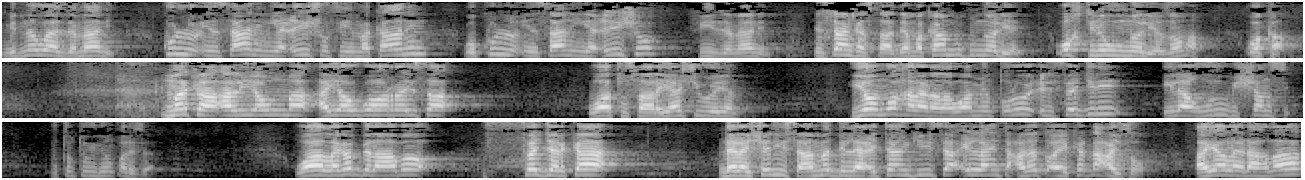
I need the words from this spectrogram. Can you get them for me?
midna waa zamani kulu insaanin yaciishu fii makanin wa kulu insaanin yaciishu fii zamanin insaan kastaa dee makaan buu ku nool yahay waktina wuu nool yahay soo ma? Waka marka alyawma ayaa ugu horeysa. Waa tusaalayaashii weeyaan. Yom waxaa la dhahdaa waa min طuluuci اlfajri ilaa guruubi shamsi. Kutubta idin qoraysa. Waa laga bilaabo fajarka dhalashadiisa ama dilaacitaankiisa ilaa inta cadeedu ay ka dhacayso. Ayaa la dhahdaa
